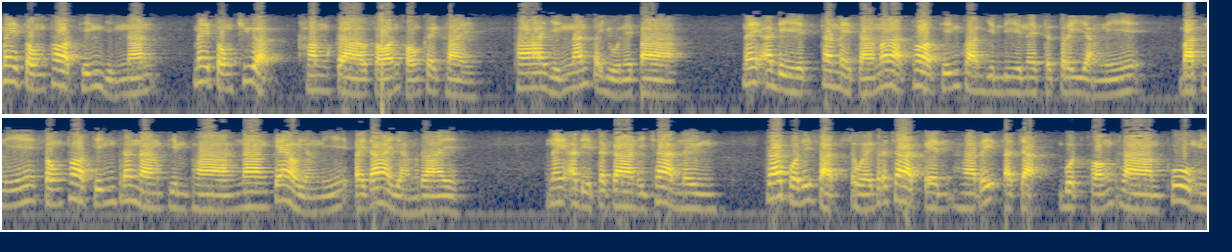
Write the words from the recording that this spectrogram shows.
ไม่ทรงทอดทิ้งหญิงนั้น ไม่ทรงเชื่อคำกล่าวสอนของใครๆ พาหญิงนั้นไปอยู่ในป่า ในอดีตท่านไม่สามารถทอดทิ้งความยินดีในสตรีอย่างนี้ บัดนี้ทรงทอดทิ้งพระนางพิมพานางแก้วอย่างนี้ไปได้อย่างไร ในอดีตการอีกชาติหนึ่ง พระโพธิสัตว์สวยพระชาติเป็นหาริตจักบุตรของพราหมณ์ ผู้มี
